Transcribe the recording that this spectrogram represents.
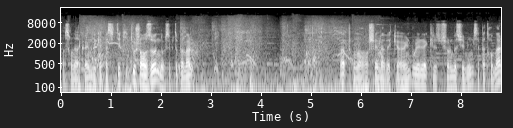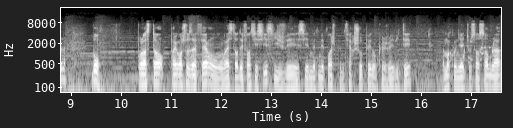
Parce qu'on a quand même des capacités qui touchent en zone, donc c'est plutôt pas mal. Hop, on enchaîne avec euh, une boule électrique sur le Monsieur Mime, c'est pas trop mal. Bon, pour l'instant, pas grand chose à faire, on reste en défense ici. Si je vais essayer de mettre mes points, je peux me faire choper, donc euh, je vais éviter. À moins qu'on y aille tous ensemble là,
